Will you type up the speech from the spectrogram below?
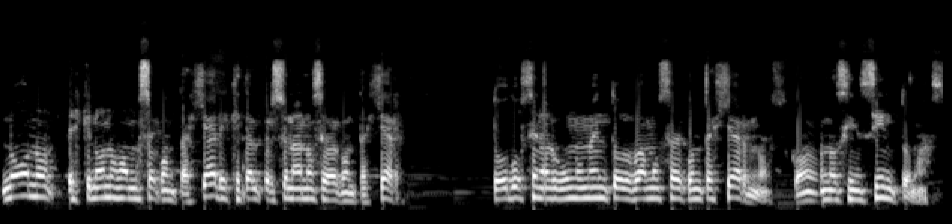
no, no, es que no nos vamos a contagiar, es que tal persona no se va a contagiar. Todos en algún momento vamos a contagiarnos, con o sin síntomas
